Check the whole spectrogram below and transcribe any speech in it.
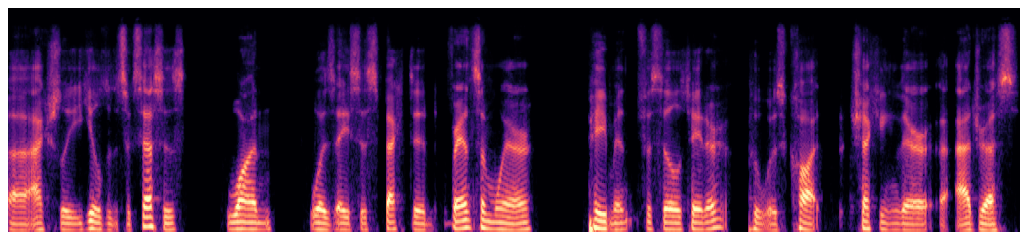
uh, actually yielded successes. One was a suspected ransomware payment facilitator who was caught checking their address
